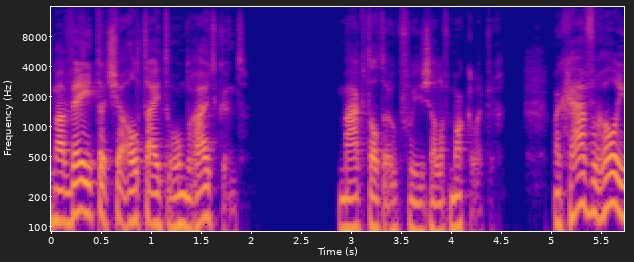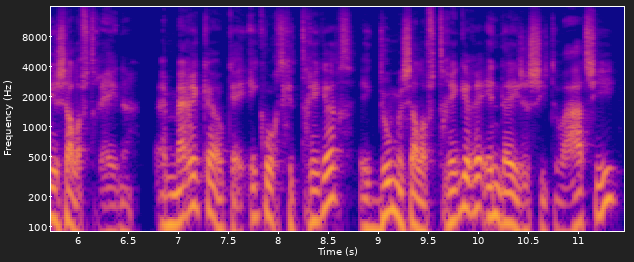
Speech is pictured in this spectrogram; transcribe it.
Maar weet dat je altijd eronderuit kunt. Maak dat ook voor jezelf makkelijker. Maar ga vooral jezelf trainen. En merken, oké, ik word getriggerd. Ik doe mezelf triggeren in deze situatie.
